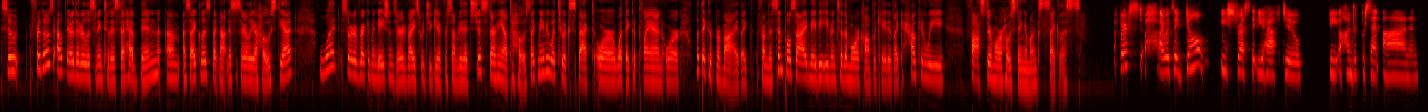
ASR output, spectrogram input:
So, for those out there that are listening to this that have been um, a cyclist but not necessarily a host yet, what sort of recommendations or advice would you give for somebody that's just starting out to host? Like maybe what to expect or what they could plan or what they could provide, like from the simple side, maybe even to the more complicated. Like, how can we foster more hosting amongst cyclists? First, I would say don't be stressed that you have to be 100% on and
